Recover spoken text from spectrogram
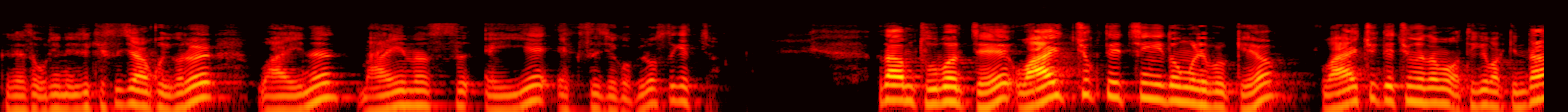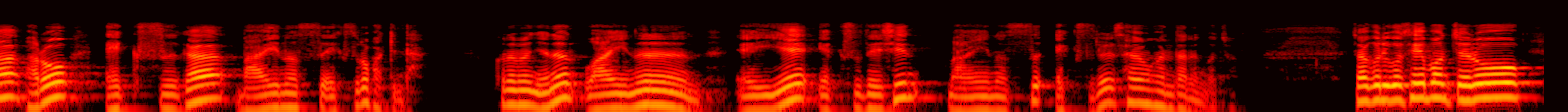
그래서 우리는 이렇게 쓰지 않고 이거를 y는 마이너스 a의 x 제곱으로 쓰겠죠. 그 다음 두 번째 y축 대칭 이동을 해볼게요. y축 대칭 이동하면 어떻게 바뀐다? 바로 x가 마이너스 x로 바뀐다. 그러면 얘는 y는 a의 x 대신 마이너스 x를 사용한다는 거죠. 자 그리고 세 번째로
